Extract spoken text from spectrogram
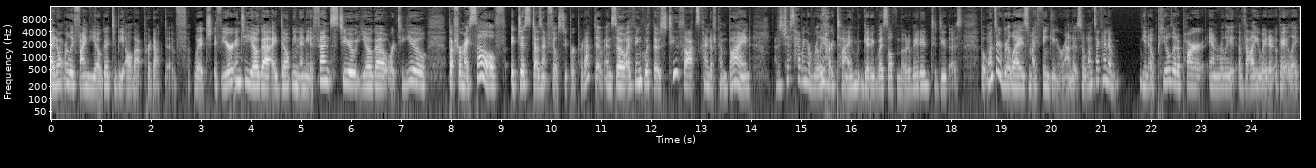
I don't really find yoga to be all that productive, which, if you're into yoga, I don't mean any offense to yoga or to you, but for myself, it just doesn't feel super productive. And so I think with those two thoughts kind of combined, I was just having a really hard time getting myself motivated to do this. But once I realized my thinking around it, so once I kind of you know, peeled it apart and really evaluated, okay, like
